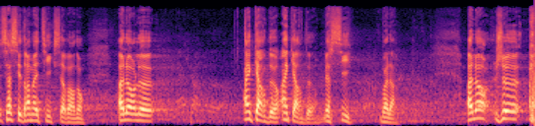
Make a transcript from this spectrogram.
Ça, c'est dramatique, ça, pardon. Alors, le... Un quart d'heure, un quart d'heure, merci. Voilà. Alors je...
